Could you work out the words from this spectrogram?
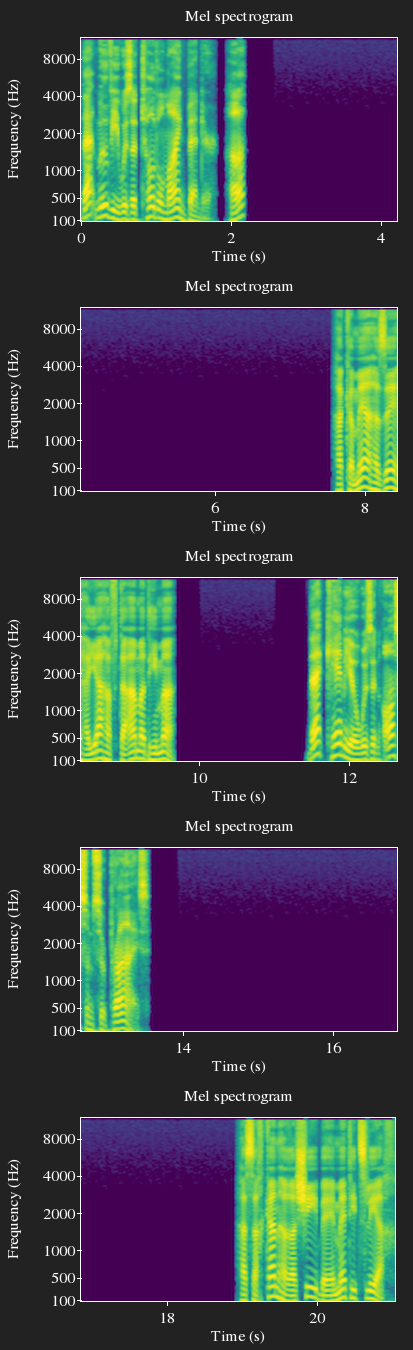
That movie was a total mind bender, huh? הקמע הזה היה הפתעה מדהימה. That cameo was an awesome surprise. השחקן הראשי באמת הצליח.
